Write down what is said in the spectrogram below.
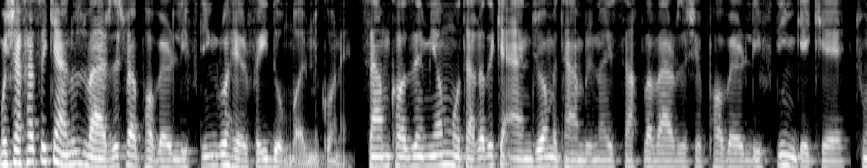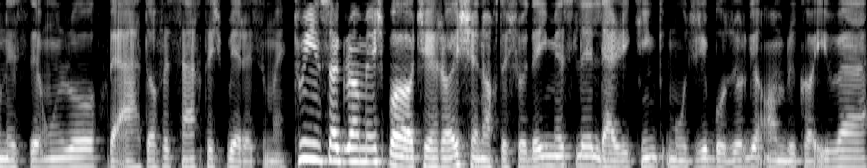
مشخصه که هنوز ورزش و powerlifting رو حرفه‌ای دنبال می‌کنه. سم کاظمیان معتقده که انجام تمرینای سخت و ورزش powerlifting ه که تونسته اون رو به اهداف سختش برسونه. تو اینستاگرامش با چهرههای شناخته شده مثل لری کینگ مجری بزرگ آمریکایی و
